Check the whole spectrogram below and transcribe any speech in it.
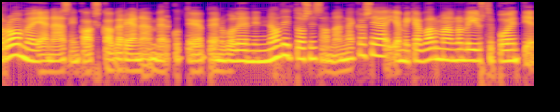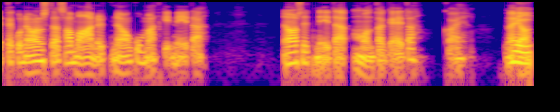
Romeo ja nämä sen kaksi kaveria, nämä Merkutio ja Benvolio, niin ne oli tosi samannäköisiä. Ja mikä varmaan oli just se pointti, että kun ne on sitä samaa nyt, ne on kummatkin niitä, ne on sitten niitä montakeita kai. No niin. joo,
